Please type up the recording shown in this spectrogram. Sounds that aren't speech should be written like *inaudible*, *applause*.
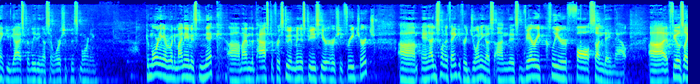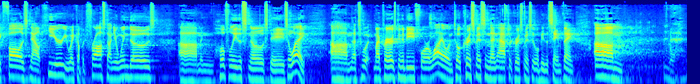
Thank you guys for leading us in worship this morning. Good morning, everybody. My name is Nick. Um, I'm the pastor for student ministries here at Hershey Free Church. Um, and I just want to thank you for joining us on this very clear fall Sunday now. Uh, it feels like fall is now here. You wake up with frost on your windows, um, and hopefully the snow stays away. Um, that's what my prayer is going to be for a while until Christmas, and then after Christmas, it will be the same thing. Um,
